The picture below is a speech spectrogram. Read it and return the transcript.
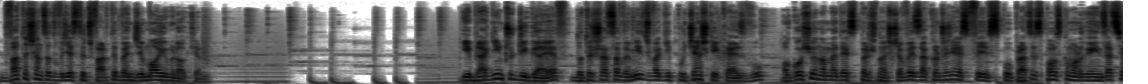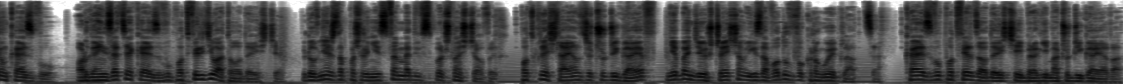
2024 będzie moim rokiem. Ibrahim Czudzigajew, dotychczasowy mistrz wagi półciężkiej KSW, ogłosił na mediach społecznościowych zakończenie swojej współpracy z polską organizacją KSW. Organizacja KSW potwierdziła to odejście, również za pośrednictwem mediów społecznościowych, podkreślając, że Czudzigajew nie będzie już częścią ich zawodów w okrągłej klatce. KSW potwierdza odejście Ibrahima Czudzigajewa.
